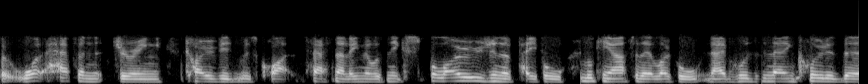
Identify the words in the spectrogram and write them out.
So what happened during COVID was quite fascinating. There was an explosion of people looking after their local neighbourhoods, and that included the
